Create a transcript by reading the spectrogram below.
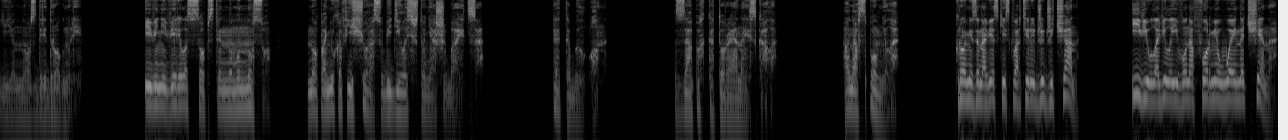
Ее ноздри дрогнули. Иви не верила собственному носу, но, понюхав еще раз, убедилась, что не ошибается. Это был он. Запах, который она искала. Она вспомнила. Кроме занавески из квартиры Джиджи Чан, Иви уловила его на форме Уэйна Чена,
